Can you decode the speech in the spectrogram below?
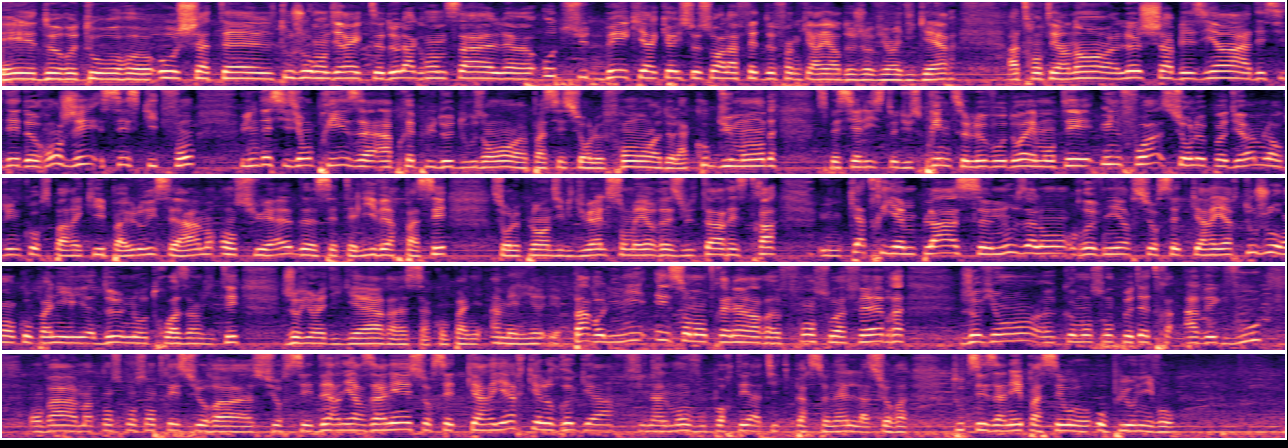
Et de retour euh, au Châtel, toujours en direct de la grande salle euh, au-dessus de B qui accueille ce soir la fête de fin de carrière de Jovian Ediger. À 31 ans, le Chabésien a décidé de ranger ses skis de fond. Une décision prise après plus de 12 ans euh, passés sur le front de la Coupe du Monde. Spécialiste du sprint, le Vaudois est monté une fois sur le podium lors d'une course par équipe à Ulricehamn en Suède. C'était l'hiver passé. Sur le plan individuel, son meilleur résultat restera une quatrième place. Nous allons revenir sur cette carrière toujours en compagnie de nos trois invités. Jovian Ediger, euh, sa compagne Amélie Parolini et son entraîneur euh, François Fèvre. Jovian, euh, commençons peut-être avec vous. On va maintenant se concentrer sur, ces dernières années, sur cette carrière. Quel regard finalement vous portez à titre personnel sur toutes ces années passées au, plus haut niveau?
